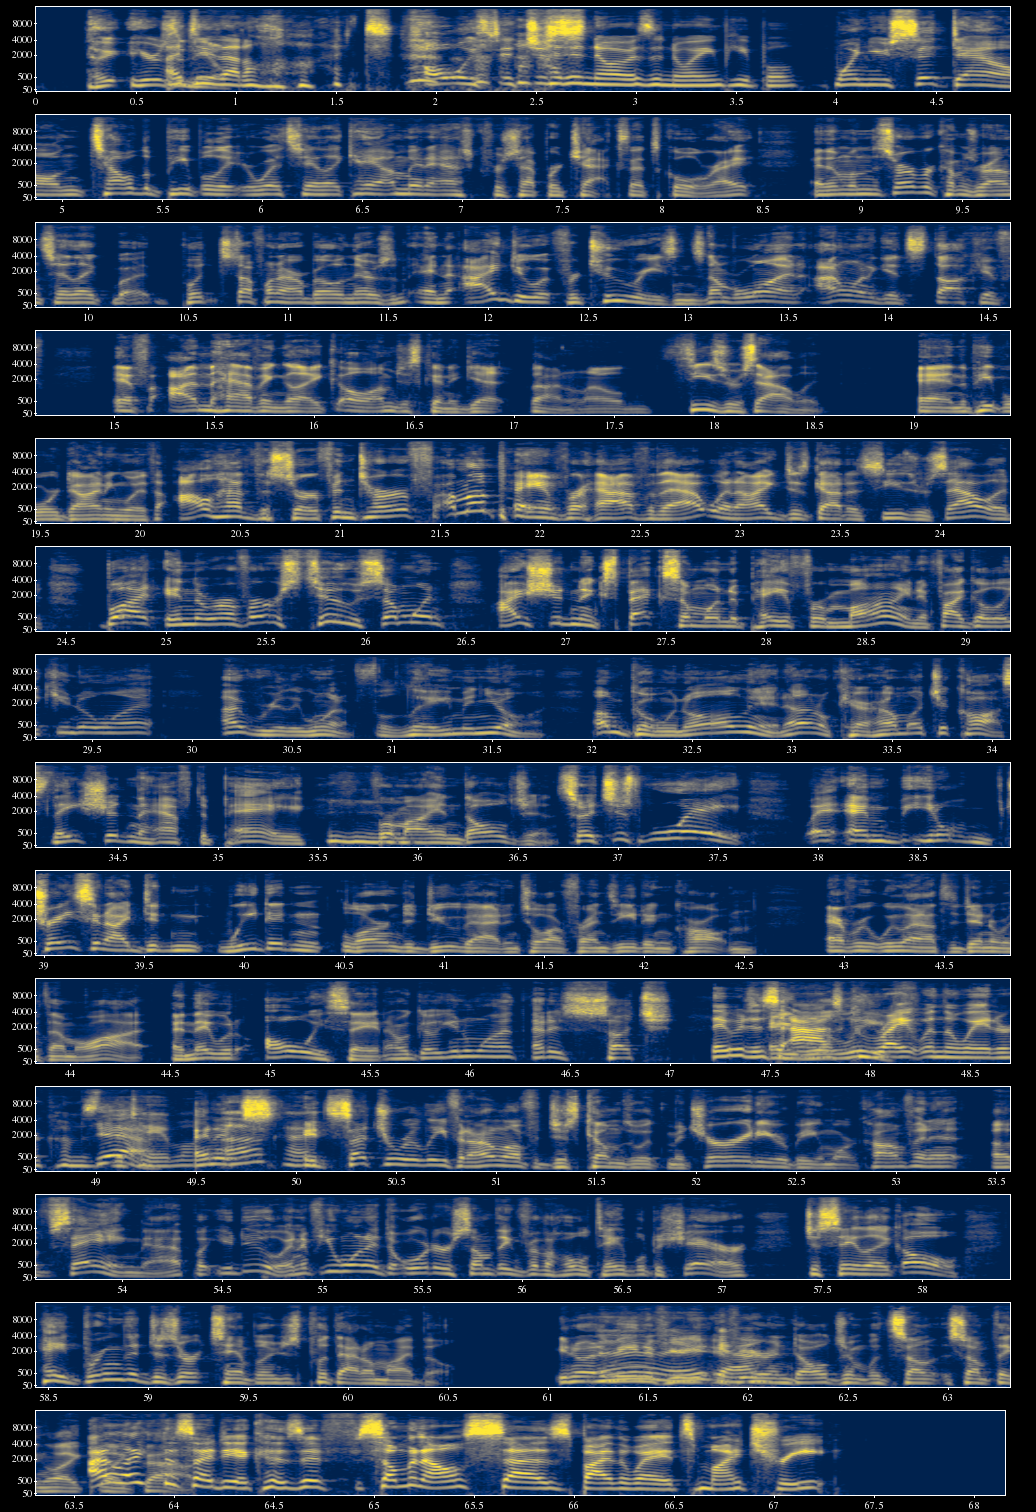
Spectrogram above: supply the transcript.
Here's I do deal. that a lot. Always, it I didn't know I was annoying people. when you sit down, tell the people that you're with, say like, "Hey, I'm going to ask for separate checks." That's cool, right? And then when the server comes around, say like, "But "Put stuff on our bill." And there's, and I do it for two reasons. Number one, I don't want to get stuck if if I'm having like, oh, I'm just going to get I don't know Caesar salad, and the people we're dining with, I'll have the surf and turf. I'm not paying for half of that when I just got a Caesar salad. But in the reverse too, someone I shouldn't expect someone to pay for mine if I go like, you know what? I really want a filet mignon. I'm going all in. I don't care how much it costs. They shouldn't have to pay mm-hmm. for my indulgence. So it's just way. And you know, Tracy and I didn't. We didn't learn to do that until our friends Eda and Carlton. Every we went out to dinner with them a lot, and they would always say it. And I would go, you know what? That is such. They would just ask relief." right when the waiter comes to the table. And it's okay. it's such a relief, and I don't know if it just comes with maturity or being more confident of saying that, but you do. And if you wanted to order something for the whole table to share, just say like, "Oh, hey, bring the dessert sampler and just put that on my bill." You know what I mean? Ah, if there you you if you're indulgent with some something like I like, like this idea because if someone else says, by the way, it's my treat,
